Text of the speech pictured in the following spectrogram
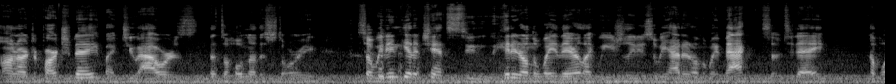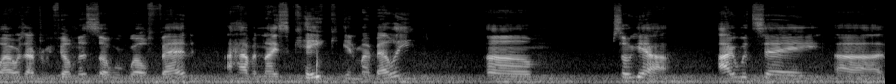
on our departure day by two hours. That's a whole nother story. So we didn't get a chance to hit it on the way there like we usually do. So we had it on the way back. So today, a couple hours after we filmed this, so we're well fed. I have a nice cake in my belly. Um, so yeah, I would say uh,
